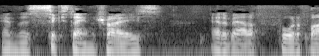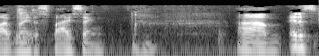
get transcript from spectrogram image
and there's 16 trees at about a four to five metre spacing. Mm-hmm. Um, it is.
